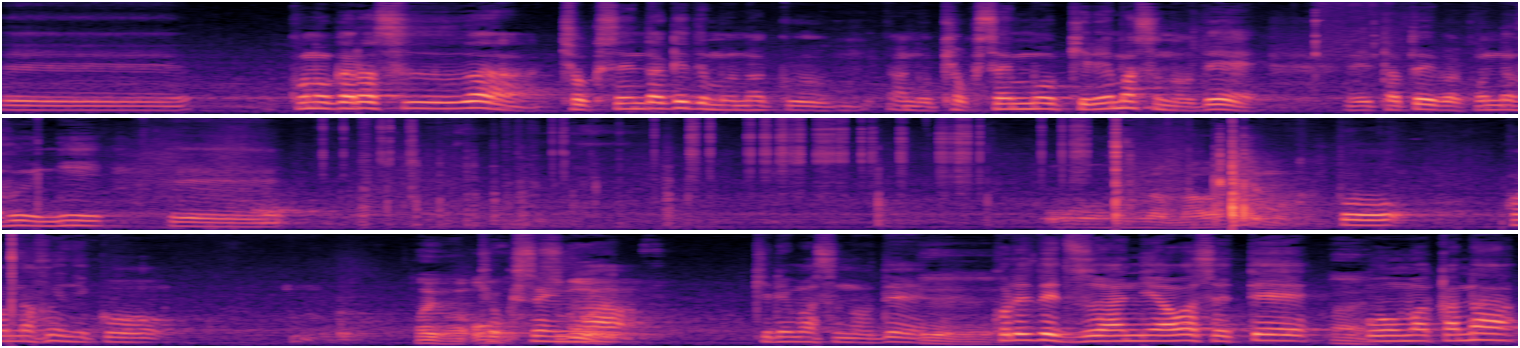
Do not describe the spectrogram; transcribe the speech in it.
えーこのガラスは直線だけでもなくあの曲線も切れますので、えー例えばこんな風に、えおおそんな曲がってもーこうこんな風にこはいはい。うお曲線が切れますので、ええ。これで図案に合わせてはい。大まかな、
